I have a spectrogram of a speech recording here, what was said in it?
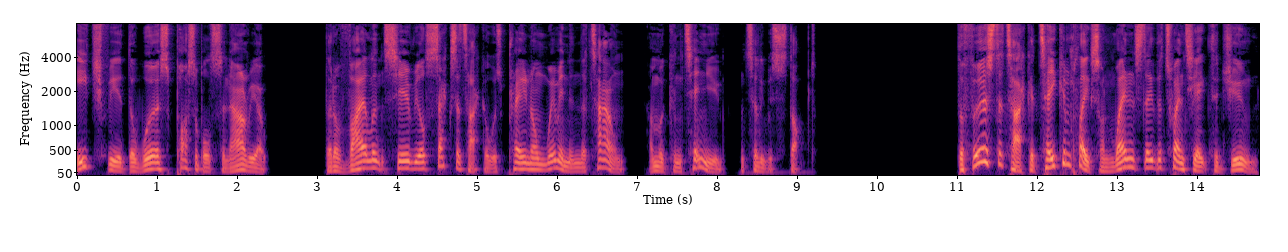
each feared the worst possible scenario that a violent serial sex attacker was preying on women in the town and would continue until he was stopped. The first attack had taken place on Wednesday, the 28th of June,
